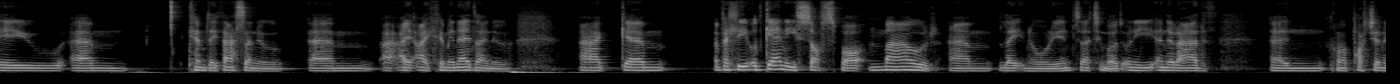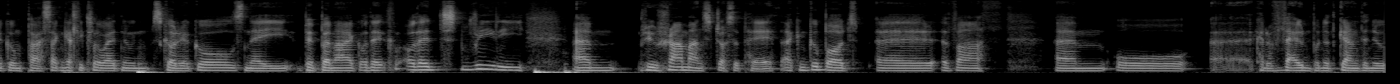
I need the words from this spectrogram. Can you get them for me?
yw um, cymdeithasau nhw um, a'i a'u chymunedau nhw. Ac um, felly oedd gen i soft spot mawr am Leighton Orient. A ti'n bod, o'n i yn yr ardd yn chwma, potio yn y gwmpas ac yn gallu clywed nhw'n sgorio gols neu beth bynnag. Oedd e just really um, rhyw rhamant dros y peth ac yn gwybod uh, y fath um, o uh, kind of fewn bod fewnbwynod ganddyn nhw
